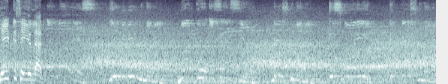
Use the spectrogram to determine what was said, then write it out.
Keyifli seyirler. 21 numara Marco Asensio 5 numara İsmail 45 numara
